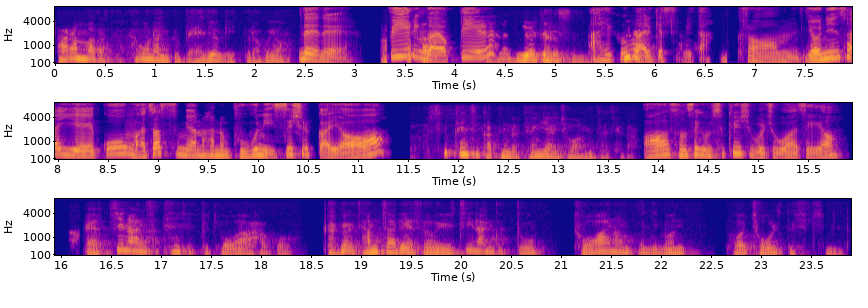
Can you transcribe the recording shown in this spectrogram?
사람마다 다 타고난 그 매력이 있더라고요. 네네. 삘인가요, 삘? 예, 그렇습니다. 아이고, 그래. 알겠습니다. 그럼 연인 사이에 꼭 맞았으면 하는 부분이 있으실까요? 스킨십 같은 걸 굉장히 좋아합니다, 제가. 아, 선생님 스킨십을 좋아하세요? 예, 진한 스킨십도 좋아하고 그 잠자리에서 이 진한 것도 좋아하는 분이면 더 좋을 듯 싶습니다.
